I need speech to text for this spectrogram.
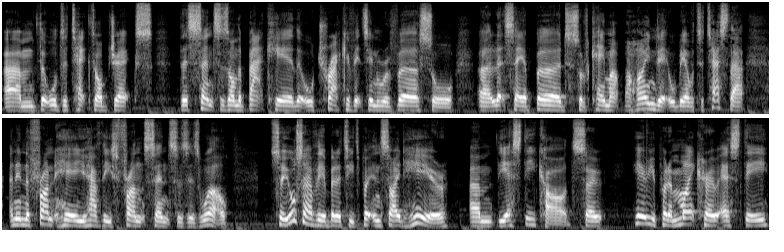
um, that will detect objects. There's sensors on the back here that will track if it's in reverse or uh, let's say a bird sort of came up behind it, it will be able to test that. And in the front here, you have these front sensors as well. So you also have the ability to put inside here um, the SD cards. So here you put a micro SD,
